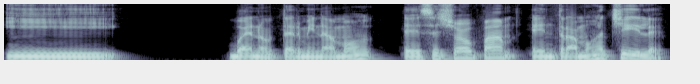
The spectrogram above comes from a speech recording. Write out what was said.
Y bueno, terminamos ese show, pam, entramos a Chile.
